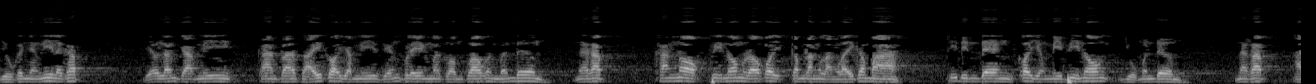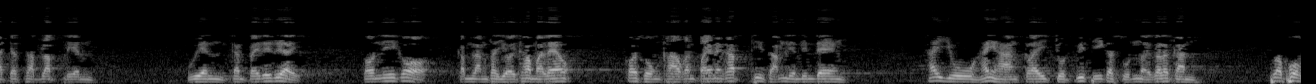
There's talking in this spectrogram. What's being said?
อยู่กันอย่างนี้แหละครับ เดี๋ยวหลังจากมีการปราศัยก็ยังมีเสียงเพลงมากล่อมกล่ากันเหมือนเดิมนะครับ ข้างนอกพี่น้องเราก็กำลังหลั่งไหลเข้ามา ที่ดินแดงก็ยังมีพี่น้องอยู่เหมือนเดิมนะครับ อาจจะสลับเปลี่ยนเวียนกันไปเรื่อยๆ ตอนนี้ก็กำลังทยอยเข้ามาแล้ว ก็ส่งข่าวกันไปนะครับ ที่สามเหลี่ยมดินแดง ให้อยู่ให้ห่างไกลจุดวิถีกระสุนหน่อยก็แล้วกันเพราะพวก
